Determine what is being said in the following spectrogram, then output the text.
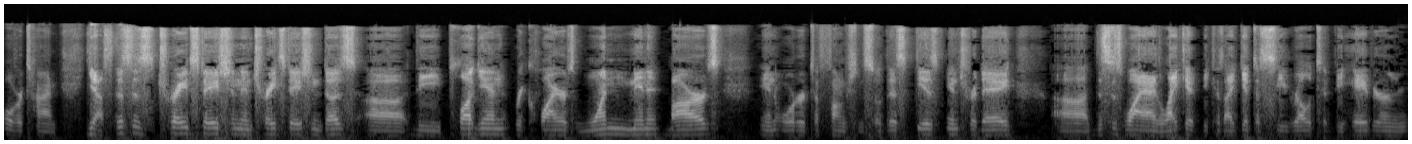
over time. Yes, this is TradeStation, and TradeStation does, uh, the plugin requires one minute bars in order to function. So this is intraday. Uh, this is why I like it because I get to see relative behavior, and,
